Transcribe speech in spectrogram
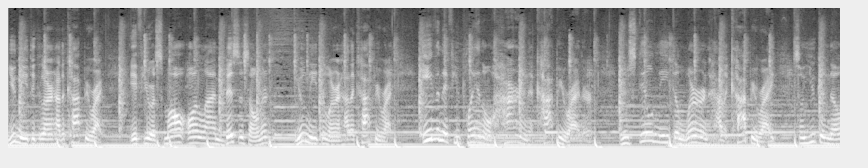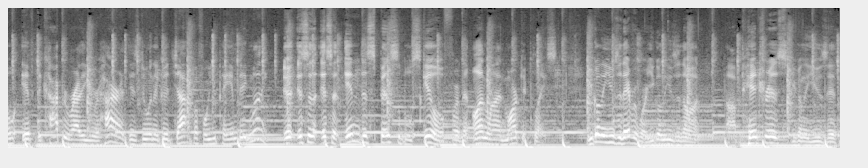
you need to learn how to copyright. If you're a small online business owner, you need to learn how to copyright. Even if you plan on hiring a copywriter, you still need to learn how to copyright so you can know if the copywriter you're hiring is doing a good job before you pay him big money. It's, a, it's an indispensable skill for the online marketplace. You're going to use it everywhere. You're going to use it on uh, Pinterest. You're going to use it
